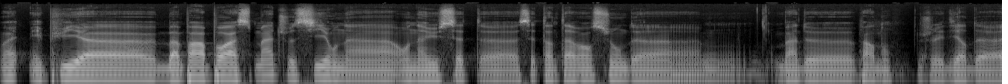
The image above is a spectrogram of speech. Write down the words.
Ouais, et puis euh, bah, par rapport à ce match aussi, on a, on a eu cette, euh, cette intervention de, euh, bah, de, pardon, je dire de,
